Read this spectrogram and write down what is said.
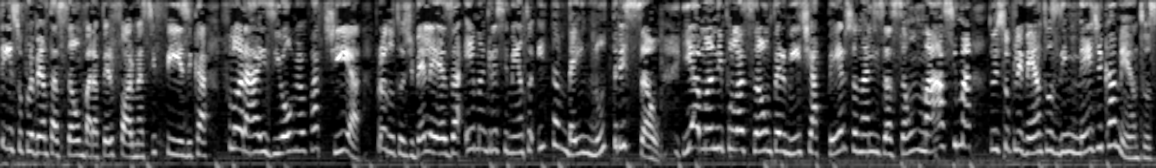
Tem suplementação para performance física, florais e homeopatia, produtos de beleza, emagrecimento e também nutrição. E a manipulação permite a personalização máxima dos suplementos e medicamentos,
